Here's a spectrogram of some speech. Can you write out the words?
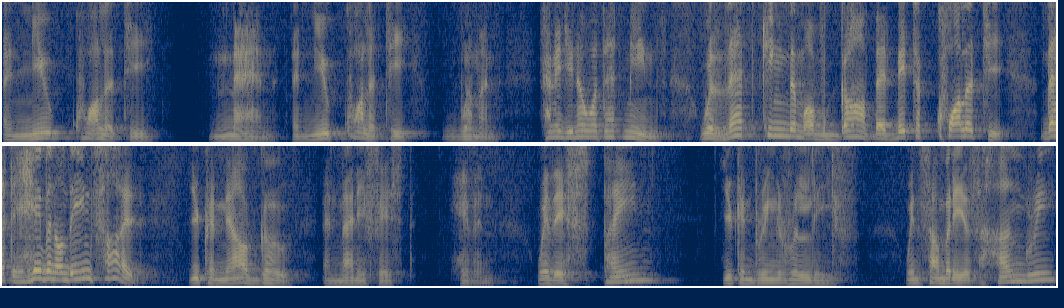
a new quality man, a new quality woman. Family, do you know what that means? With that kingdom of God, that better quality, that heaven on the inside, you can now go and manifest heaven. Where there's pain, you can bring relief. When somebody is hungry,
